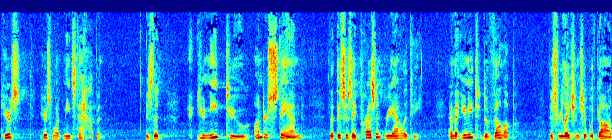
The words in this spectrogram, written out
Here's here's what needs to happen: is that you need to understand that this is a present reality and that you need to develop this relationship with God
